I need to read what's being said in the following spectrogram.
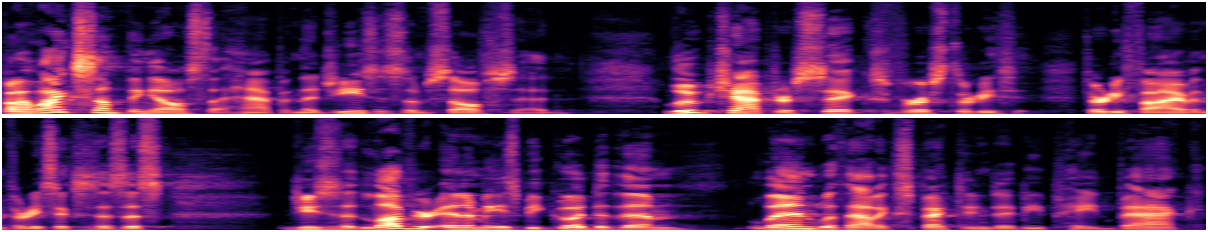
But I like something else that happened that Jesus himself said. Luke chapter 6, verse 30, 35 and 36 says this Jesus said, Love your enemies, be good to them, lend without expecting to be paid back.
